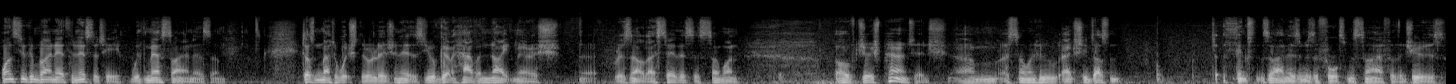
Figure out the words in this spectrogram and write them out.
once you combine ethnicity with messianism, it doesn't matter which the religion is, you're going to have a nightmarish uh, result. I say this as someone of Jewish parentage, um, as someone who actually doesn't thinks that Zionism is a false messiah for the Jews.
